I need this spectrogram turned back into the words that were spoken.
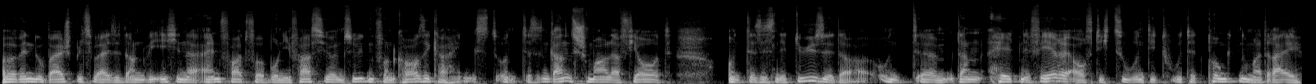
Aber wenn du beispielsweise dann, wie ich, in der Einfahrt vor Bonifacio im Süden von Korsika hängst und das ist ein ganz schmaler Fjord und das ist eine Düse da und ähm, dann hält eine Fähre auf dich zu und die tutet. Punkt Nummer drei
